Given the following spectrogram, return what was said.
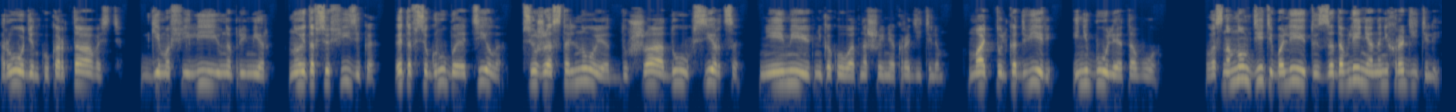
родинку, картавость, гемофилию, например. Но это все физика, это все грубое тело. Все же остальное, душа, дух, сердце, не имеют никакого отношения к родителям. Мать только двери, и не более того. В основном дети болеют из-за давления на них родителей.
